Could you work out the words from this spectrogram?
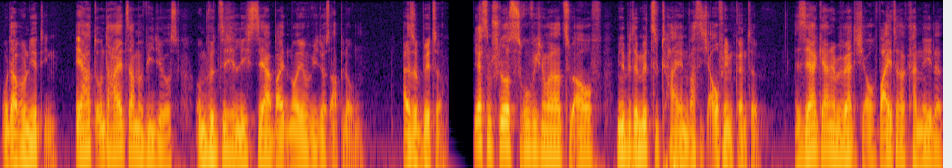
und abonniert ihn. Er hat unterhaltsame Videos und wird sicherlich sehr bald neue Videos uploaden. Also bitte. Jetzt zum Schluss rufe ich nochmal dazu auf, mir bitte mitzuteilen, was ich aufnehmen könnte. Sehr gerne bewerte ich auch weitere Kanäle,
